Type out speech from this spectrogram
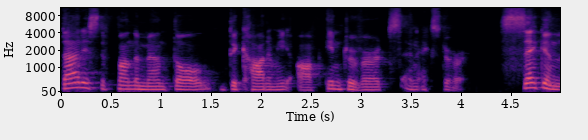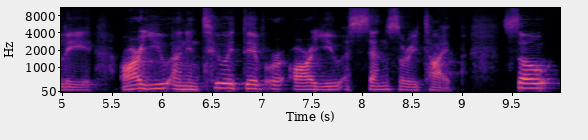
that is the fundamental dichotomy of introverts and extroverts. Secondly, are you an intuitive or are you a sensory type? So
